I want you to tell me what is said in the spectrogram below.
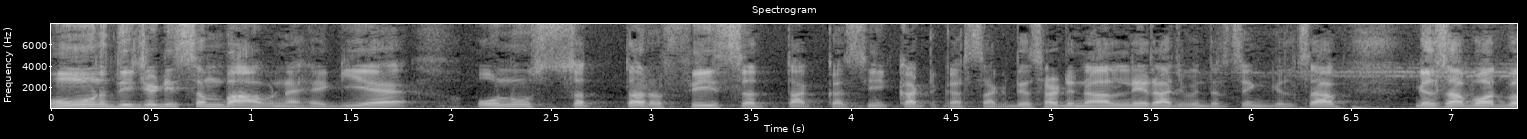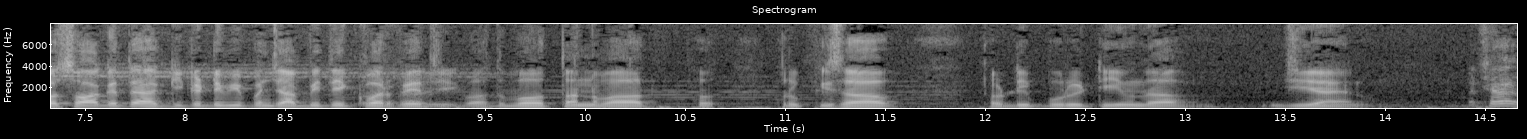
ਹੋਣ ਦੀ ਜਿਹੜੀ ਸੰਭਾਵਨਾ ਹੈਗੀ ਹੈ ਉਹਨੂੰ 70% ਤੱਕ ਅਸੀਂ ਘਟ ਕਰ ਸਕਦੇ ਹਾਂ। ਸਾਡੇ ਨਾਲ ਨੇ ਰਾਜਵਿੰਦਰ ਸਿੰਘ ਗਿੱਲ ਸਾਹਿਬ। ਗਿੱਲ ਸਾਹਿਬ ਬਹੁਤ ਬਹੁਤ ਸਵਾਗਤ ਹੈ ਹਕੀਕਤ ਟੀਵੀ ਪੰਜਾਬੀ ਤੇ ਇੱਕ ਵਾਰ ਫੇਰ ਜੀ। ਬਹੁਤ ਬਹੁਤ ਧੰਨਵਾਦ ਫਰੂਕੀ ਸਾਹਿਬ ਤੁਹਾਡੀ ਪੂਰੀ ਟੀਮ ਦਾ ਜੀ ਆਇਆਂ ਨੂੰ। ਅੱਛਾ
